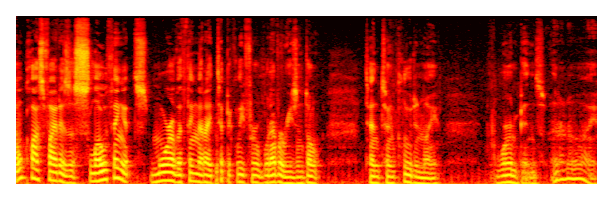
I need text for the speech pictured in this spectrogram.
don't classify it as a slow thing. It's more of a thing that I typically, for whatever reason, don't tend to include in my worm bins. I don't know why.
